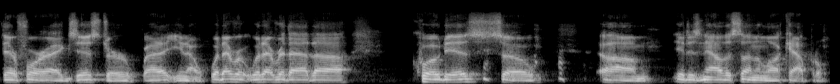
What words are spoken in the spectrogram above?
Therefore, I exist, or uh, you know, whatever whatever that uh, quote is. So, um, it is now the son-in-law capital.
